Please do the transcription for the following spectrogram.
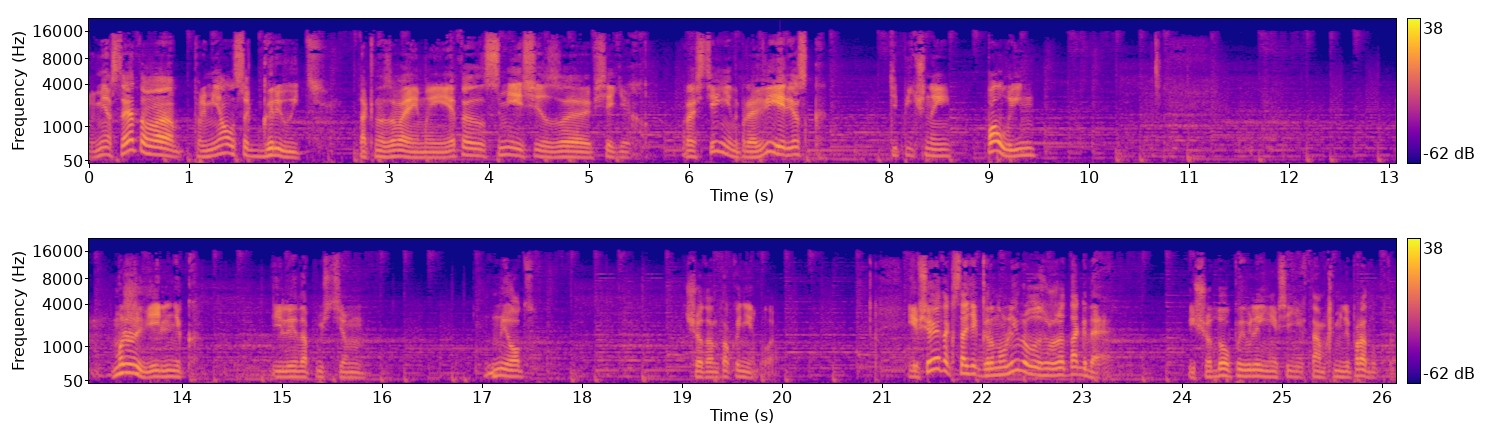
вместо этого применялся грюйт, так называемый. Это смесь из э, всяких растений, например, вереск типичный, полынь, можжевельник или, допустим, мед. Чего там только не было. И все это, кстати, гранулировалось уже тогда. Еще до появления всяких там хмелепродуктов.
